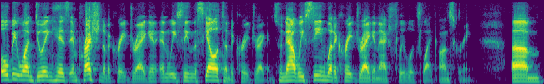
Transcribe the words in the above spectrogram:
Obi-Wan doing his impression of a krayt dragon and we've seen the skeleton of a krayt dragon. So now we've seen what a krayt dragon actually looks like on screen. Um,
